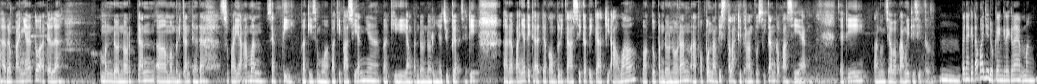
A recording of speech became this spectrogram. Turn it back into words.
harapannya itu adalah mendonorkan eh, memberikan darah supaya aman safety bagi semua bagi pasiennya bagi yang pendonornya juga. Jadi harapannya tidak ada komplikasi ketika di awal waktu pendonoran ataupun nanti setelah ditransfusikan ke pasien. Jadi tanggung jawab kami di situ. Hmm, penyakit apa aja dok yang kira-kira emang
